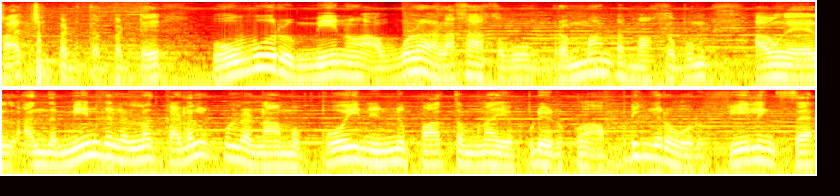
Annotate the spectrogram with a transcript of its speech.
காட்சிப்படுத்தப்பட்டு ஒவ்வொரு மீனும் அவ்வளோ அழகாகவும் பிரம்மாண்டமாகவும் அவங்க எல்- அந்த மீன்கள் எல்லாம் கடலுக்குள்ளே நாம் போய் நின்று பார்த்தோம்னா எப்படி இருக்கும் அப்படிங்கிற ஒரு ஃபீலிங்ஸை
